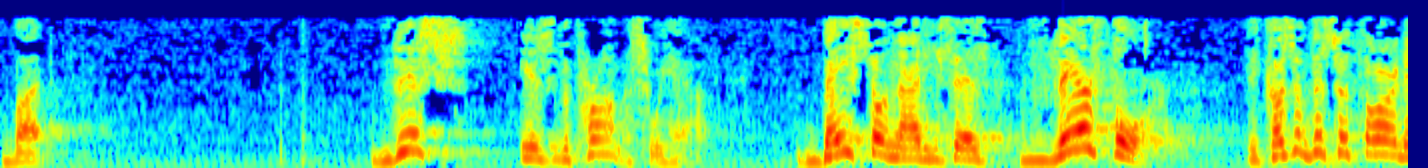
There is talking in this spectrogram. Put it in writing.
But this is the promise we have. Based on that, he says, Therefore, because of this authority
